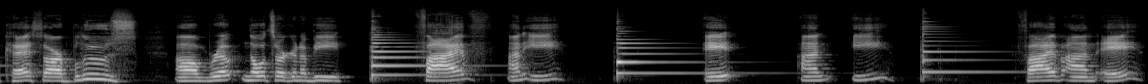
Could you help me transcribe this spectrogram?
Okay, so our blues um, notes are going to be five on E, eight on E, five on A.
